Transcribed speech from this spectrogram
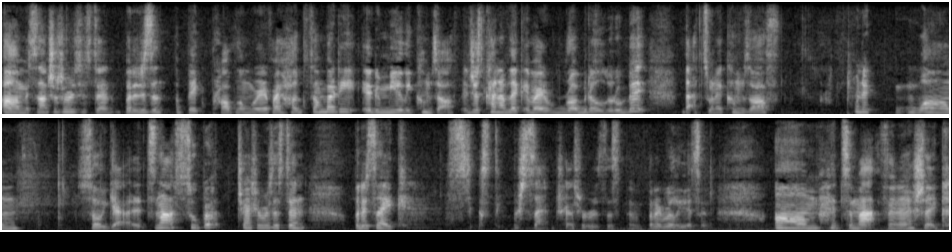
Um, it's not just resistant, but it isn't a big problem where if I hug somebody, it immediately comes off. It's just kind of like if I rub it a little bit, that's when it comes off. When it, um, so yeah, it's not super transfer resistant, but it's like 60% transfer resistant, but it really isn't. Um, it's a matte finish, like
